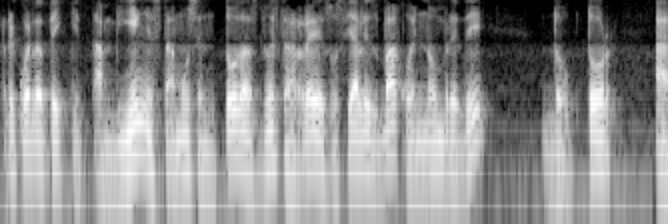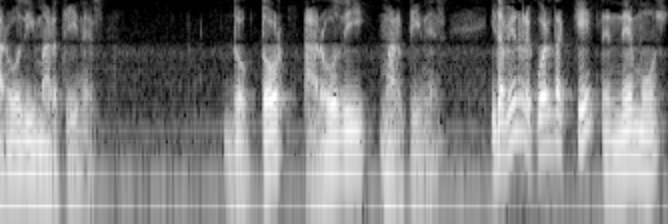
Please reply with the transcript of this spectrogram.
Recuérdate que también estamos en todas nuestras redes sociales bajo el nombre de Dr. Arodi Martínez. Dr. Arodi Martínez. Y también recuerda que tenemos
